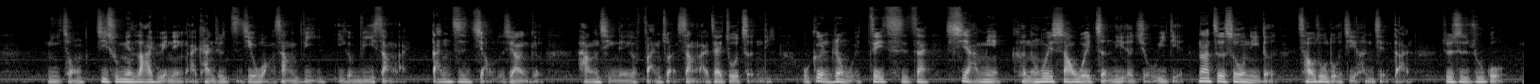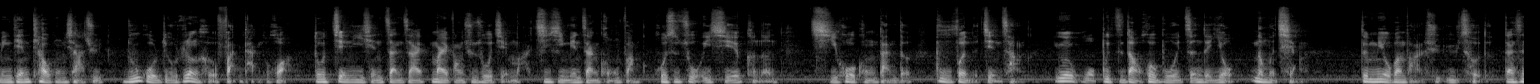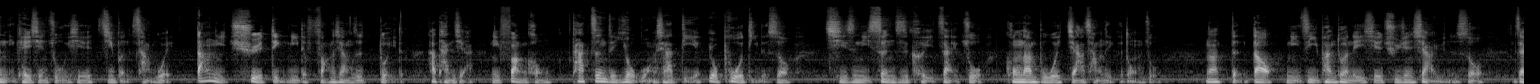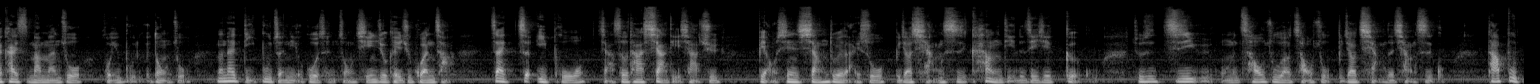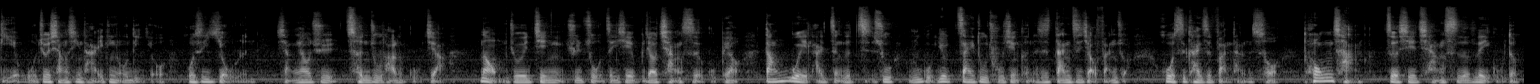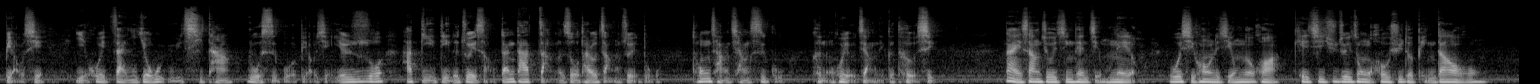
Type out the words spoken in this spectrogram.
你从技术面拉远点来看，就直接往上 V 一个 V 上来，单只脚的这样一个。行情的一个反转上来再做整理，我个人认为这次在下面可能会稍微整理的久一点。那这时候你的操作逻辑很简单，就是如果明天跳空下去，如果有任何反弹的话，都建议先站在卖方去做减码，积极面占空方，或是做一些可能期货空单的部分的建仓，因为我不知道会不会真的又那么强，这没有办法去预测的。但是你可以先做一些基本的仓位，当你确定你的方向是对的。它弹起来，你放空，它真的又往下跌，又破底的时候，其实你甚至可以再做空单部位加长的一个动作。那等到你自己判断的一些区间下缘的时候，你再开始慢慢做回补的一个动作。那在底部整理的过程中，其实你就可以去观察，在这一波假设它下跌下去，表现相对来说比较强势、抗跌的这些个股，就是基于我们操作要操作比较强的强势股。它不跌，我就相信它一定有理由，或是有人想要去撑住它的股价，那我们就会建议你去做这些比较强势的股票。当未来整个指数如果又再度出现可能是单只脚反转，或是开始反弹的时候，通常这些强势的类股的表现也会再优于其他弱势股的表现。也就是说，它跌跌的最少，但它涨的时候它又涨得最多。通常强势股可能会有这样的一个特性。那以上就是今天节目内容。如果喜欢我的节目的话，可以继续追踪我后续的频道哦。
